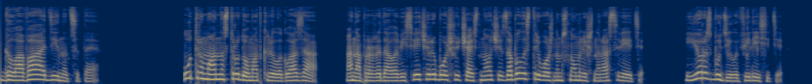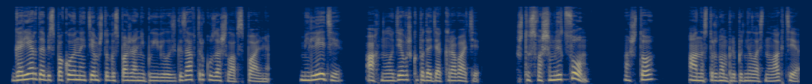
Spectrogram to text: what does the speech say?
Глава одиннадцатая. Утром Анна с трудом открыла глаза. Она прорыдала весь вечер и большую часть ночи, забылась тревожным сном лишь на рассвете. Ее разбудила Фелисити. Гарьярда, обеспокоенная тем, что госпожа не появилась к завтраку, зашла в спальню. «Миледи!» — ахнула девушка, подойдя к кровати. «Что с вашим лицом?» «А что?» Анна с трудом приподнялась на локте.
